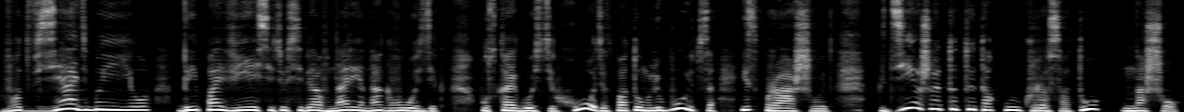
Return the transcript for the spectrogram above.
Вот взять бы ее, да и повесить у себя в норе на гвоздик. Пускай гости ходят, потом любуются и спрашивают, где же это ты такую красоту нашел?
